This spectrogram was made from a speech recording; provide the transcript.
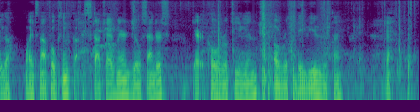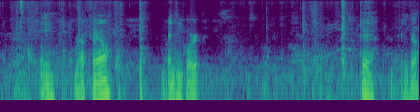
you go. Why it's not focusing. Scott Kazmir, Joe Saunders, Gerrit Cole, rookie again. Oh, rookie debut this time. Okay. Okay, Rafael Betancourt. Okay, there you go.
